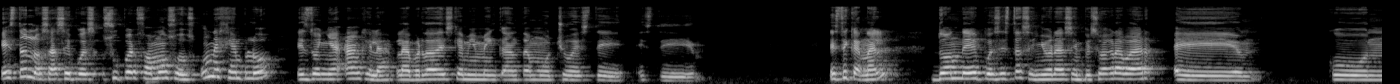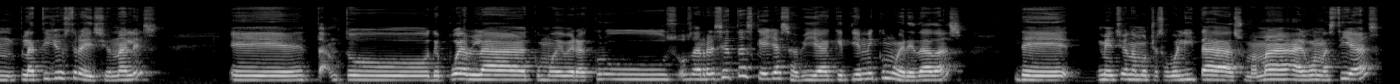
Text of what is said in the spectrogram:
Esto los hace pues súper famosos. Un ejemplo es Doña Ángela. La verdad es que a mí me encanta mucho este, este, este canal, donde pues esta señora se empezó a grabar eh, con platillos tradicionales, eh, tanto de Puebla como de Veracruz, o sea, recetas que ella sabía, que tiene como heredadas, de, menciona mucho a su abuelita, a su mamá, a algunas tías,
